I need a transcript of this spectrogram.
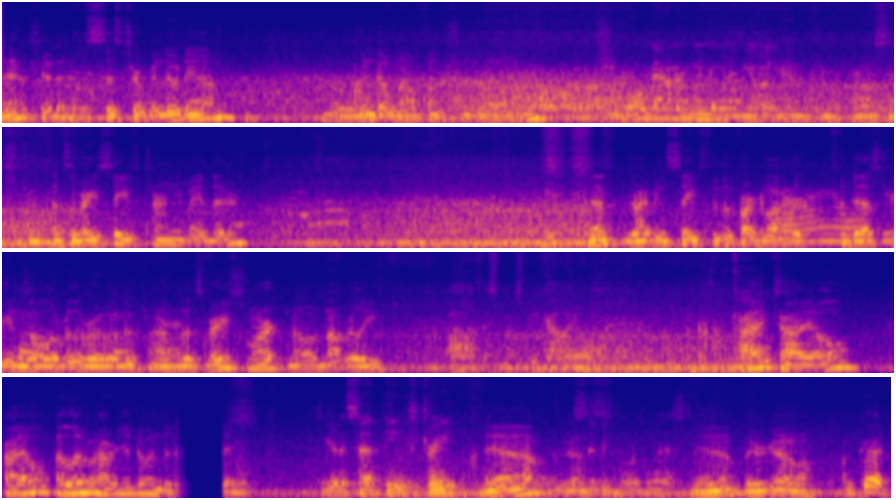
Yeah, she had a sister window down. Little window malfunction going on. She rolled down her window and was yelling at him from across the street. That's a very safe turn you made there. Yep, driving safe through the parking lot with pedestrians all over the road. Um, that's very smart. No, not really. Oh, this must be Kyle. Hi, Kyle. Kyle, hello. How are you doing today? You gotta set things straight. Yeah, Pacific Northwest. yeah. There you go. I'm good.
